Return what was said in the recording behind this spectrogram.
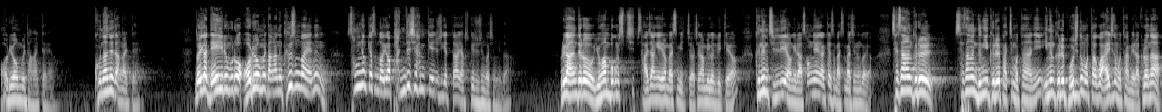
어려움을 당할 때예요. 고난을 당할 때. 너희가 내 이름으로 어려움을 당하는 그 순간에는 성령께서 너희와 반드시 함께 해주시겠다 약속해 주신 것입니다. 우리가 아는 대로 요한복음 14장에 이런 말씀이 있죠. 제가 한번 읽어드릴게요. 그는 진리의 영이라 성령에 가르쳐서 말씀하시는 거예요. 세상은 그를 세상은 능히 그를 받지 못하나니 이는 그를 보지도 못하고 알지도 못함이라. 그러나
